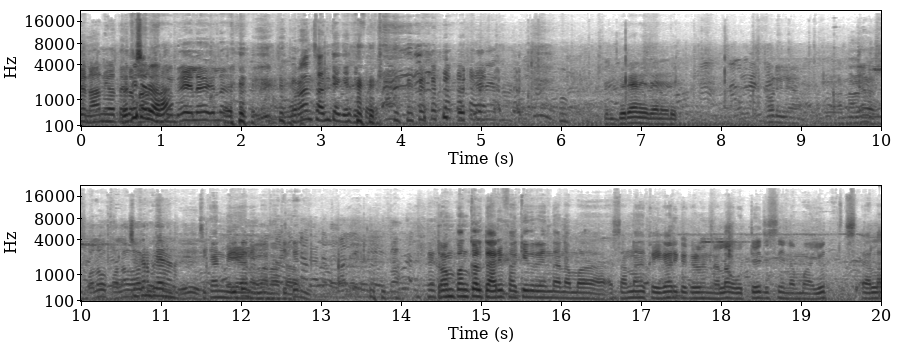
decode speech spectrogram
ಏ ನಾನು ಹೇಳ್ತಾ ಪ್ರತಿ ಶನಿವಾರ? ಇಲ್ಲ ಇಲ್ಲ. ಕುರಾನ್ ಸಂತೆಗೆ ಬಿರಿಯಾನಿ ಇದೆ ನೋಡಿ. Chicken biryani. Chicken biryani Trump uncle tariff ಹಾಕಿದ್ರಿಂದ ನಮ್ಮ ಸಣ್ಣ ಕೈಗಾರಿಕೆಗಳನ್ನೆಲ್ಲ ಉತ್ತೇಜಿಸಿ ನಮ್ಮ ಯೂತ್ ಎಲ್ಲ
